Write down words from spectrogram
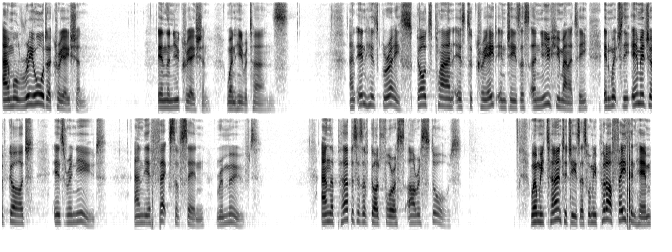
and will reorder creation in the new creation when he returns. And in his grace, God's plan is to create in Jesus a new humanity in which the image of God is renewed and the effects of sin removed. And the purposes of God for us are restored. When we turn to Jesus, when we put our faith in him,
